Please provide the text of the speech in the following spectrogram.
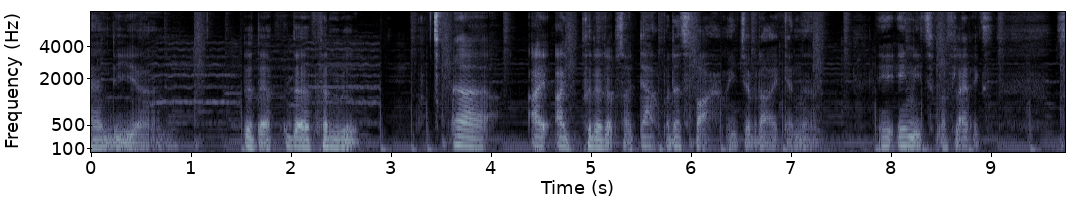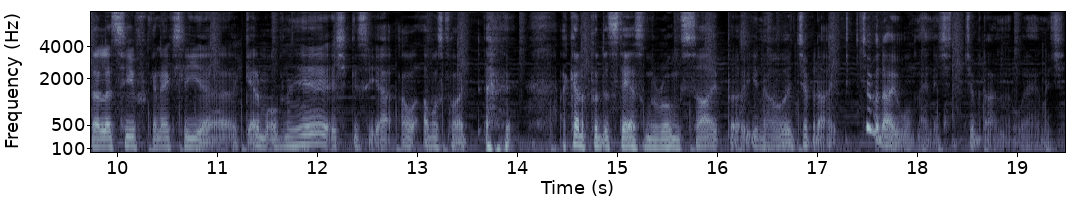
and the um, the the fin wheel. Uh, I I put it upside down, but that's fine. I mean, Jebediah can uh, he, he, needs some athletics. So let's see if we can actually uh, get him open here. As you can see, I, I, I was quite I kind of put the stairs on the wrong side, but you know, Jebediah Jebediah will manage. Jebediah will manage.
